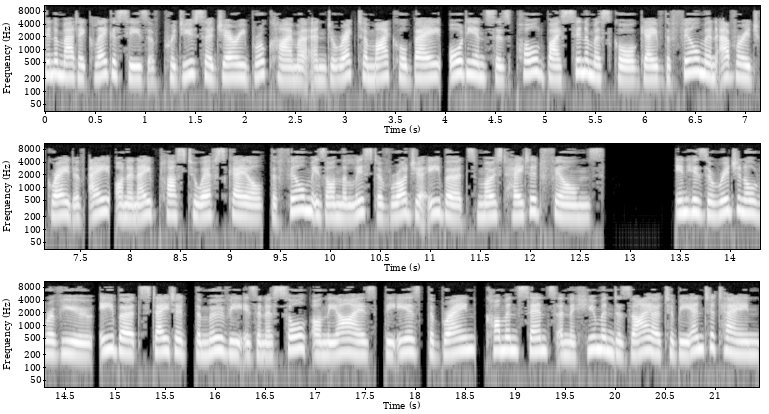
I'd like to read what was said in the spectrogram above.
cinematic legacies of producer Jerry Bruckheimer and director Michael Bay. Audiences polled by CinemaScore gave the film an average grade of A on an A plus to F scale. The film is on the list of Roger Ebert's most hated films. In his original review, Ebert stated, the movie is an assault on the eyes, the ears, the brain, common sense and the human desire to be entertained.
